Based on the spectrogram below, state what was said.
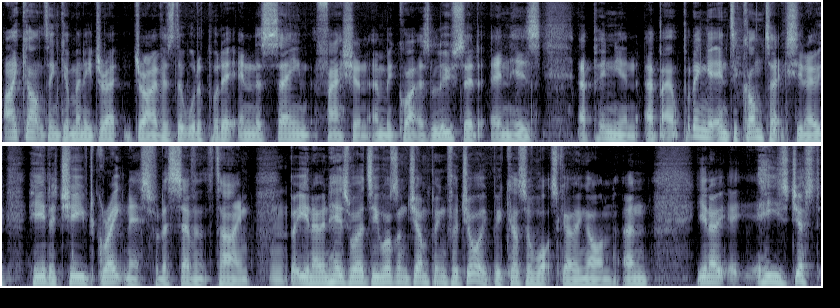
I can't think of many dri- drivers that would have put it in the same fashion and been quite as lucid in his opinion about putting it into context. You know, he had achieved greatness for the seventh time, mm. but you know, in his words, he wasn't jumping for joy because of what's going on, and you know, he's just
